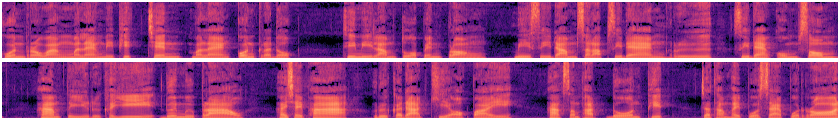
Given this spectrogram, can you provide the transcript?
ควรระวังแมลงมีพิษ เช่นแมลงก้นกระดก ที่มีลำตัวเป็นปล่อง มีสีดำสลับสีแดง หรือสีแดงอมส้ม ห้ามตีหรือขยี้ด้วยมือเปล่า ให้ใช้ผ้าหรือกระดาษเขี่ยออกไป หากสัมผัสโดนพิษ จะทำให้ปวดแสบปวดร้อน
